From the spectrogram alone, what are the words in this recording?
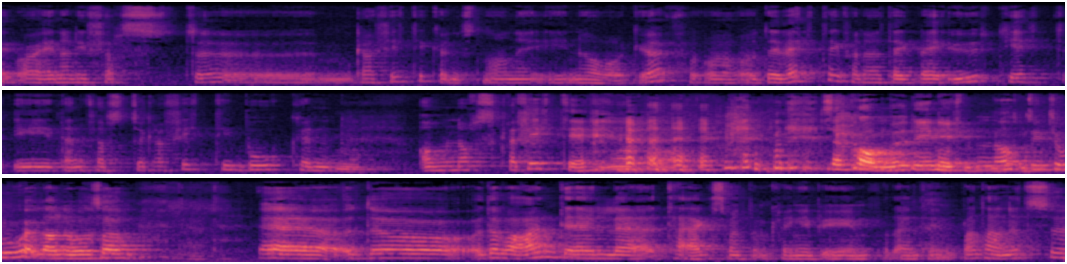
jeg var en av de første eh, graffitikunstnerne i Norge. Og det vet jeg, for jeg ble utgitt i den første graffitiboken mm. om norsk graffiti. som kom ut i 1982 eller noe sånt. Eh, det var en del tags rundt omkring i byen på den tiden. Blant annet så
